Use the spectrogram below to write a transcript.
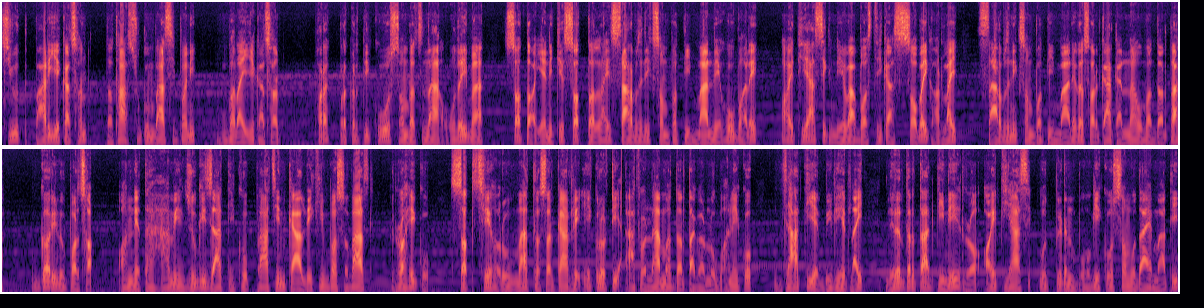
च्युत पारिएका छन् तथा सुकुम्बासी पनि बनाइएका छन्। फरक प्रकृतिको संरचना हुँदैमा सत यानि कि सत्तलाई सार्वजनिक सम्पत्ति मान्ने हो भने ऐतिहासिक नेवा बस्तीका सबै घरलाई सार्वजनिक सम्पत्ति मानेर सरकारका नाउँमा दर्ता गरिनुपर्छ। अन्यथा हामी जुगी जातिको प्राचीन कालदेखि बसोबास रहेको सत्क्षेहरू मात्र सरकारले एकलोटी आफ्नो नाममा दर्ता गर्नु भनेको जातीय विभेदलाई निरन्तरता दिने र ऐतिहासिक उत्पीडन भोगेको समुदायमाथि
